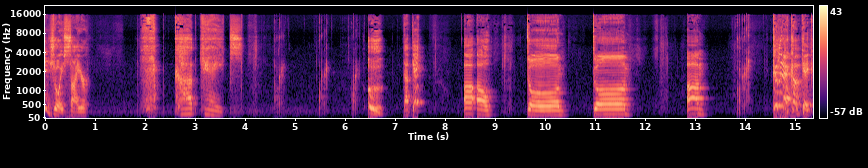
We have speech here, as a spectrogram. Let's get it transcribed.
Enjoy, sire. Cupcakes. Cupcake? Uh-oh. Dumb. Dumb. Um. Give me that cupcake.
